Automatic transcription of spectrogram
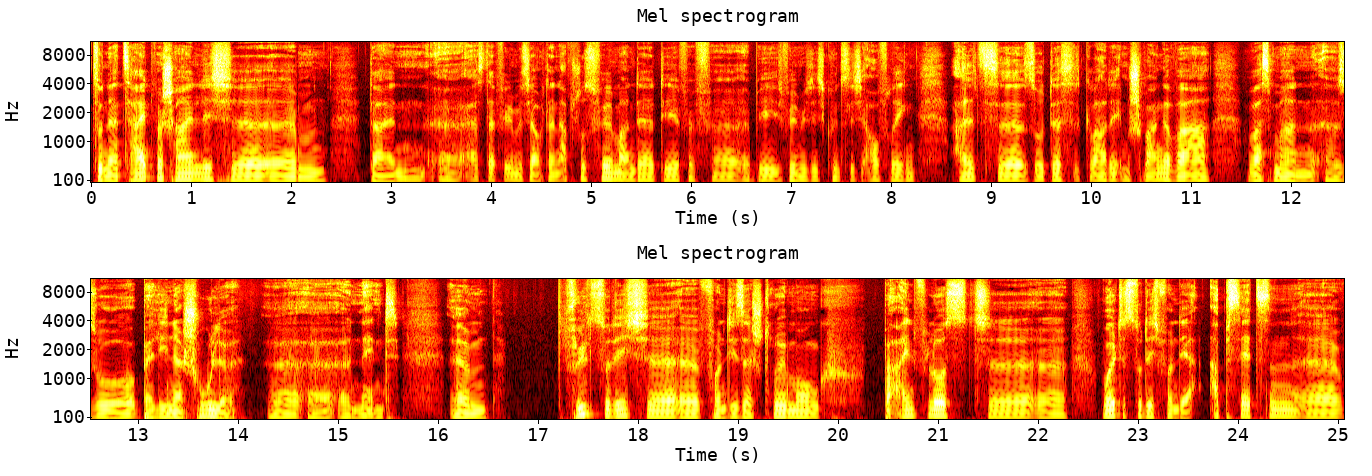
zu einer Zeit wahrscheinlich, äh, ähm, Dein äh, erster Film ist ja auch dein Abschlussfilm an der DFFB. Ich will mich nicht künstlich aufregen, als äh, so das gerade im Schwange war, was man äh, so Berliner Schule äh, äh, nennt. Ähm, fühlst du dich äh, von dieser Strömung beeinflusst? wolltest du dich von der absetzen?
